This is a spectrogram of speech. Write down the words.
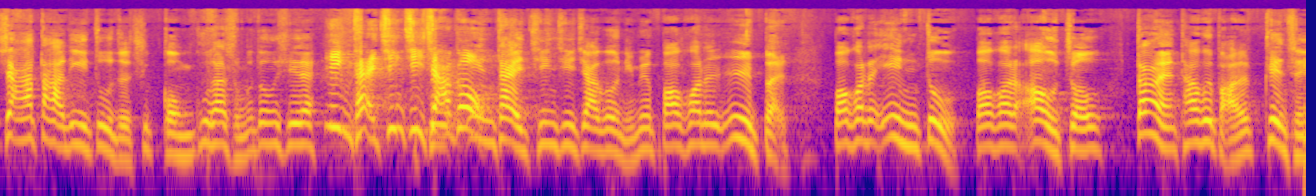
加大力度的去巩固它什么东西呢？印太经济架构，印太经济架构里面包括了日本，包括了印度，包括了澳洲，当然它会把它变成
